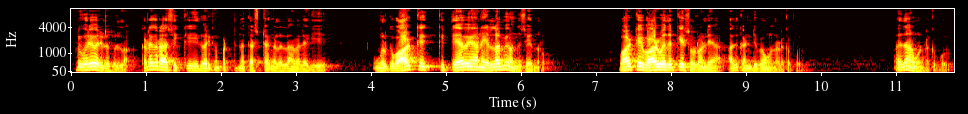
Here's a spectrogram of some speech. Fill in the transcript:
இப்படி ஒரே வரியில் சொல்லலாம். கடகராசிக்கு இது வரைக்கும் பட்டிருந்த கஷ்டங்கள் எல்லாம் விலகி உங்களுக்கு வாழ்க்கைக்கு தேவையான எல்லாமே வந்து சேர்ந்துடும் வாழ்க்கை வாழ்வதற்கே சொல்கிறோம் இல்லையா? அது கண்டிப்பாக உங்களுக்கு நடக்க போகுது. அதுதான் உங்களுக்கு நடக்க போகுது.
